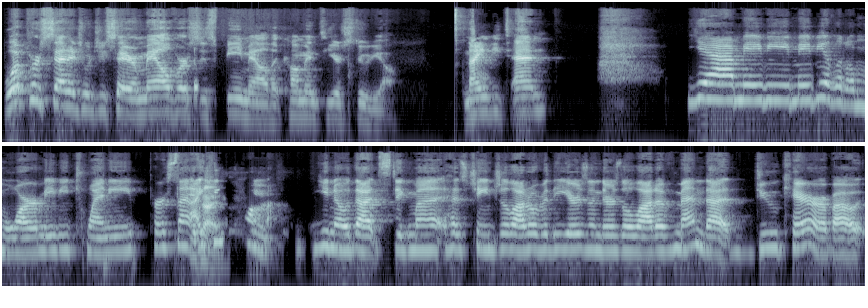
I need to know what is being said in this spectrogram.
What percentage would you say are male versus female that come into your studio? 90 10 yeah, maybe maybe a little more, maybe 20%. Okay. I think um, you know that stigma has changed a lot over the years and there's a lot of men that do care about,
